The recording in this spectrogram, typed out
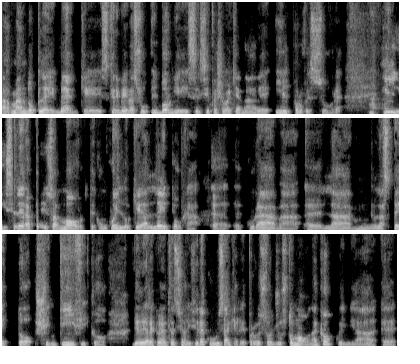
Armando Plebe, che scriveva su Il Borghese, si faceva chiamare il professore. E lì se l'era preso a morte con quello che all'epoca eh, curava eh, l'aspetto la, scientifico delle rappresentazioni di Siracusa, che era il professor Giusto Monaco, quindi a, eh,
